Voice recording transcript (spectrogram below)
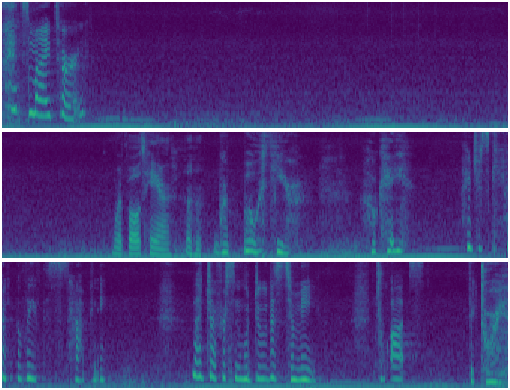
It's my turn. We're both here. We're both here. Okay? I just can't believe this is happening. That Jefferson would do this to me. To us. Victoria,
